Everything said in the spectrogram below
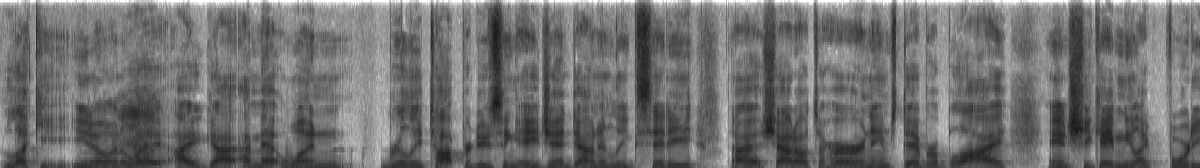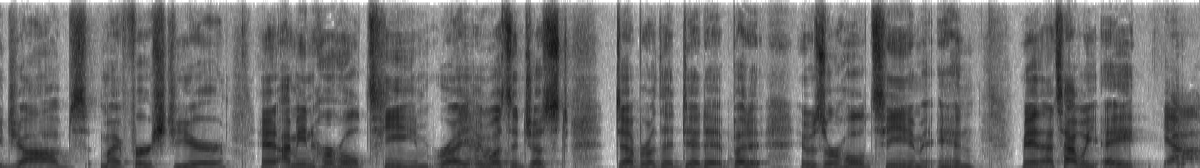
lucky, you know, in a way. I got, I met one really top producing agent down in League City. Uh, shout out to her. Her name's Deborah Bly, and she gave me like 40 jobs my first year. And I mean, her whole team, right? It wasn't just Deborah that did it, but it, it was her whole team. And man, that's how we ate. Yeah. Well,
